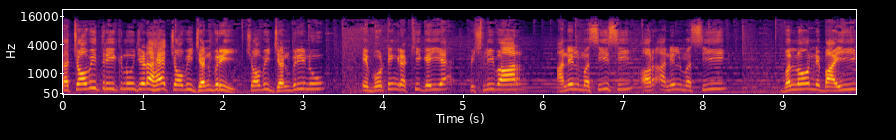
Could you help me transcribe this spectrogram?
ਤਾਂ 24 ਤਰੀਕ ਨੂੰ ਜਿਹੜਾ ਹੈ 24 ਜਨਵਰੀ 24 ਜਨਵਰੀ ਨੂੰ ਇਹ VOTING ਰੱਖੀ ਗਈ ਹੈ। ਪਿਛਲੀ ਵਾਰ ਅਨਿਲ ਮਸੀਹ ਸੀ ਔਰ ਅਨਿਲ ਮਸੀਹ ਵੱਲੋਂ ਨਿਭਾਈ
